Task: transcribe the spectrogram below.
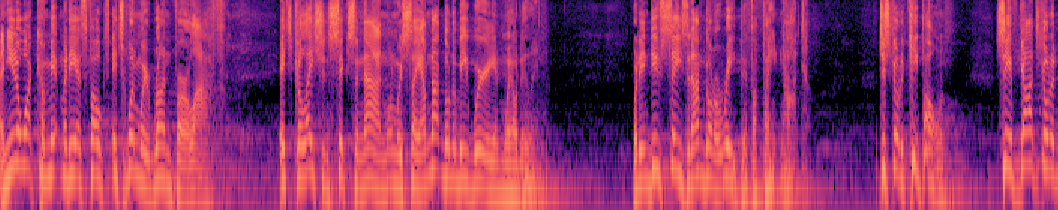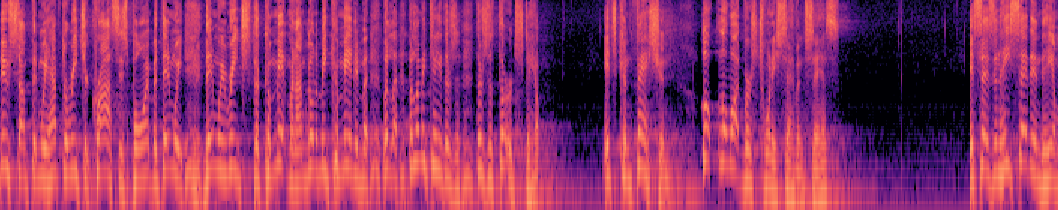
And you know what commitment is, folks? It's when we run for our life. It's Galatians 6 and 9 when we say, I'm not going to be weary in well doing, but in due season, I'm going to reap if I faint not. Just going to keep on. See, if God's going to do something, we have to reach a crisis point, but then we then we reach the commitment. I'm going to be committed, but but but let me tell you, there's a there's a third step. It's confession. Look, look what verse 27 says. It says, and he said unto him,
